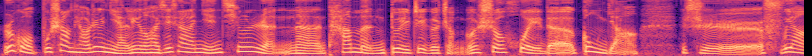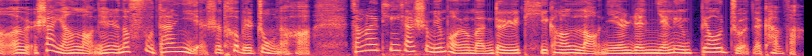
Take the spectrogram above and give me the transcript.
如果不上调这个年龄的话，接下来年轻人呢，他们对这个整个社会的供养，就是抚养呃赡养老年人的负担也是特别重的哈。咱们来听一下市民朋友们对于提高老年人年龄标准的看法。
